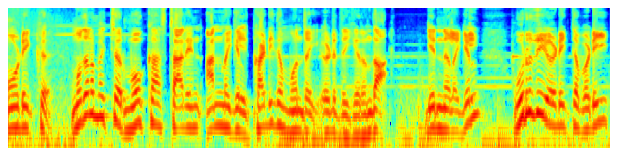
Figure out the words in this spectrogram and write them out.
மோடிக்கு முதலமைச்சர் மு ஸ்டாலின் அண்மையில் கடிதம் ஒன்றை எழுதியிருந்தார். இந்நிலையில் உறுதியளித்தபடி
